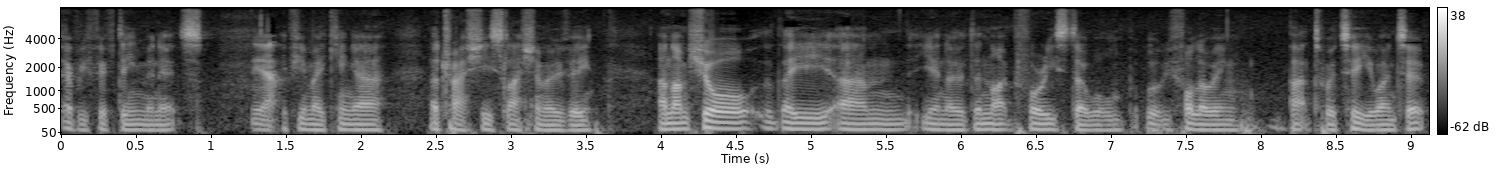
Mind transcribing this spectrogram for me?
every 15 minutes. Yeah. If you're making a, a trashy slasher movie. And I'm sure the um, you know the night before Easter will will be following that to a T, won't it?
